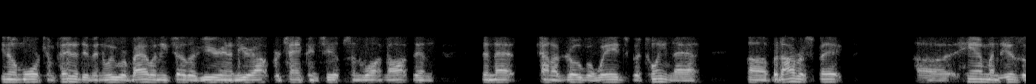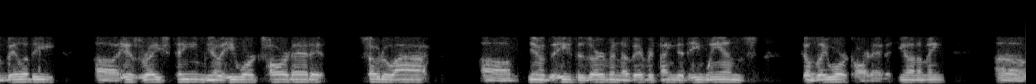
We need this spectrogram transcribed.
you know, more competitive and we were battling each other year in and year out for championships and whatnot, then then that kind of drove a wedge between that. Uh, but I respect uh, him and his ability, uh, his race team. You know, he works hard at it. So do I. Um, you know, that he's deserving of everything that he wins because they work hard at it. You know what I mean? Uh,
